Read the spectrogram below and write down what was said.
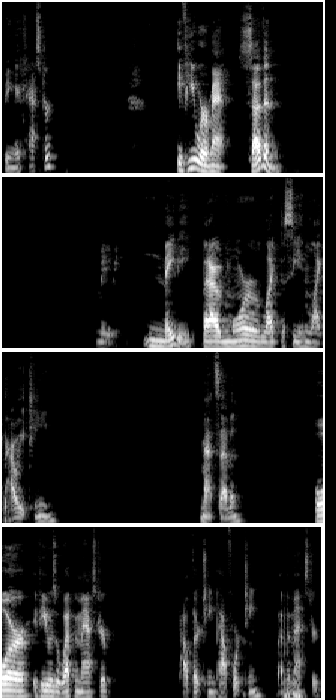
being a caster. If he were a Mat 7, Maybe. Maybe, but I would more like to see him like POW 18, Mat 7. Or if he was a Weapon Master, POW 13, POW 14, Weapon Master.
